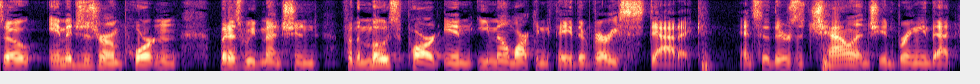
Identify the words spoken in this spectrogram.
So images are important, but as we've mentioned, for the most part in email marketing today, they're very static. And so there's a challenge in bringing that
